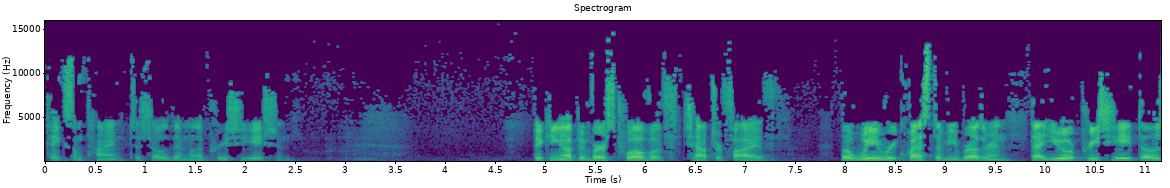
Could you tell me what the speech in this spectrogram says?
take some time to show them an appreciation. Picking up in verse 12 of chapter 5. But we request of you, brethren, that you appreciate those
